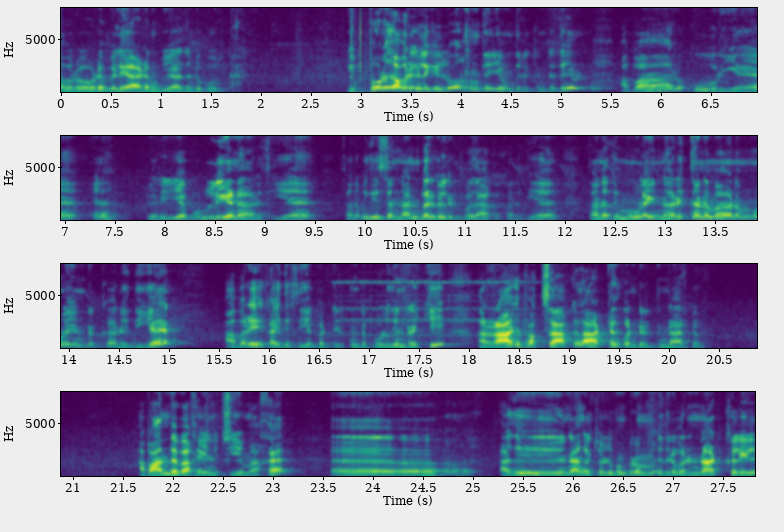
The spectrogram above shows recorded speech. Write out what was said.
அவரோடு விளையாட முடியாது என்று கூறினார். இப்பொழுது அவர்களுக்கு எல்லோருக்கும் தெரிய வந்திருக்கின்றது அவ்வாறு கூறிய என பெரிய புள்ளி என அருதிய சர்வதேச நண்பர்கள் இருப்பதாக கருதிய தனது மூளை நரித்தனமான மூளை என்று கருதிய அவரே கைது செய்யப்பட்டிருக்கின்ற பொழுது இன்றைக்கு ராஜபக்சாக்கள் ஆட்டம் கொண்டிருக்கின்றார்கள். அப்போ அந்த வகையில் நிச்சயமாக அது நாங்கள் சொல்லுகின்றோம் எதிர்வரும் நாட்களில்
